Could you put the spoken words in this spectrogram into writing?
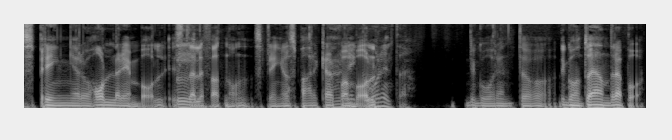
springer och håller i en boll istället Mm. för att någon springer och sparkar Men på en det boll. går inte. Det går inte att, det går inte att ändra på.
